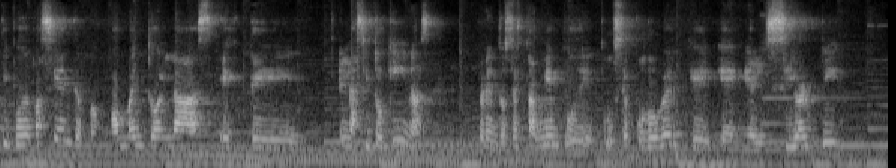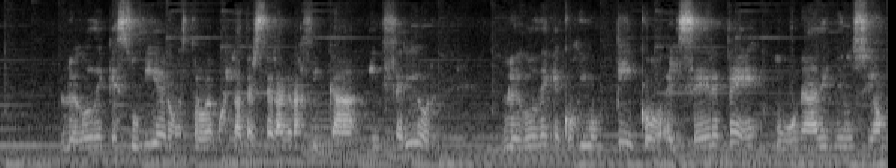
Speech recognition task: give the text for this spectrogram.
tipos de pacientes? Pues un aumento en las, este, en las citoquinas, pero entonces también se pudo ver que en el CRP, luego de que subieron, esto lo vemos en la tercera gráfica inferior, luego de que cogió un pico el CRP, hubo una disminución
